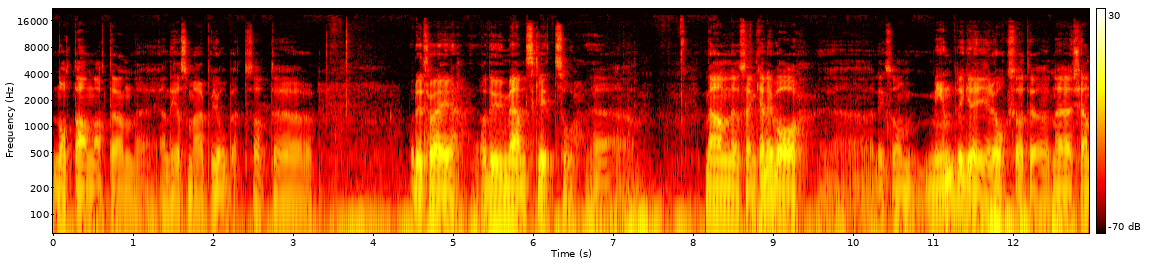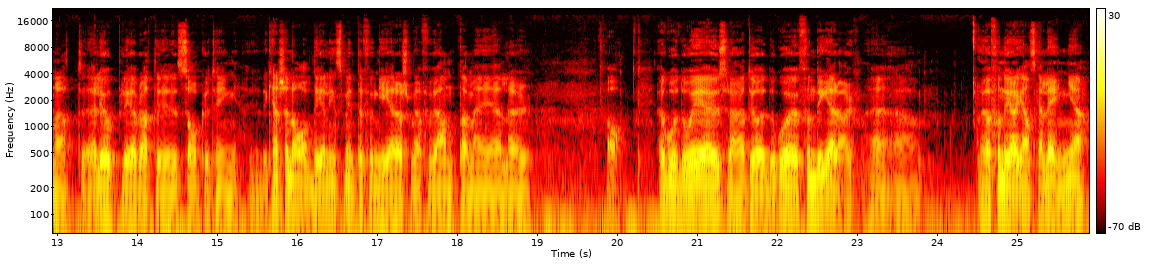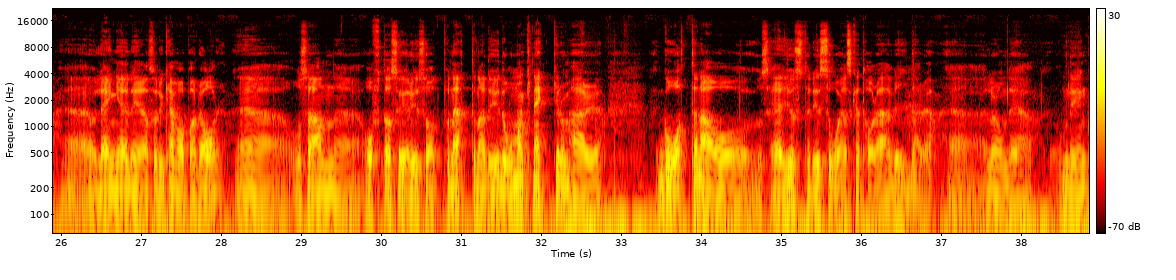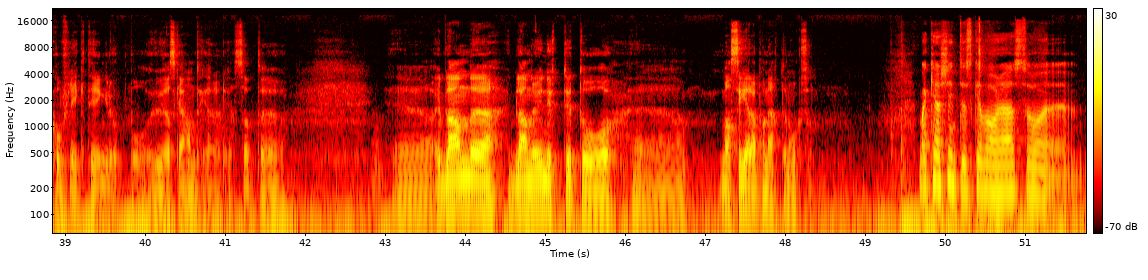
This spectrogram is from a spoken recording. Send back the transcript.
något annat än, än det som är på jobbet. Så att, och det tror jag är, och det är ju mänskligt så. Eh, men sen kan det vara eh, liksom mindre grejer också. Att jag, när jag känner att, eller jag upplever att det är saker och ting. Det är kanske är en avdelning som inte fungerar som jag förväntar mig eller Ja, jag går, då är jag ju sådär att jag, då går jag och funderar. Eh, jag funderar ganska länge. Och länge, det, alltså det kan vara ett par dagar. Och sen ofta så är det ju så att på nätterna, det är ju då man knäcker de här gåtorna och, säger just det, det är så jag ska ta det här vidare. Eller om det, är, om det är en konflikt i en grupp och hur jag ska hantera det. Så att, eh, ibland, ibland är det nyttigt att eh, massera på nätterna också. Man kanske inte ska vara så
